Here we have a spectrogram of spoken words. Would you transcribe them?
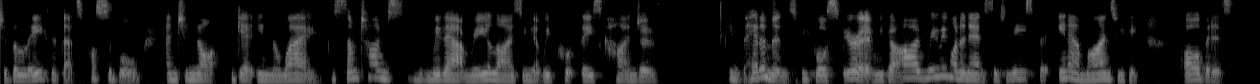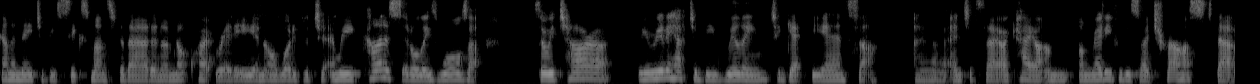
to believe that that's possible and to not get in the way. Because sometimes, without realizing it, we put these kind of impediments before spirit and we go oh i really want an answer to this but in our minds we think oh but it's going to need to be six months for that and i'm not quite ready and oh what if it and we kind of set all these walls up so with tara we really have to be willing to get the answer uh, and to say okay i'm i'm ready for this i trust that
